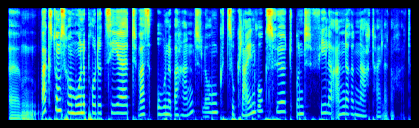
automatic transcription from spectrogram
ähm, Wachstumshormone produziert, was ohne Behandlung zu Kleinwuchs führt und viele andere Nachteile noch hat.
